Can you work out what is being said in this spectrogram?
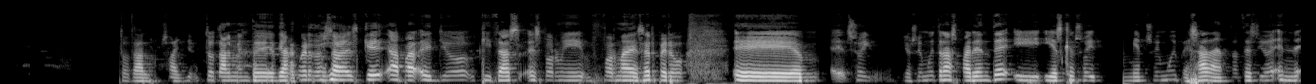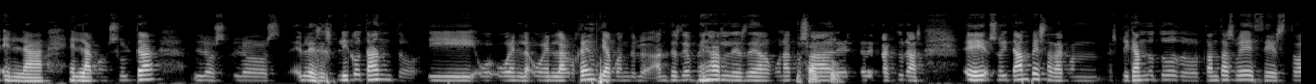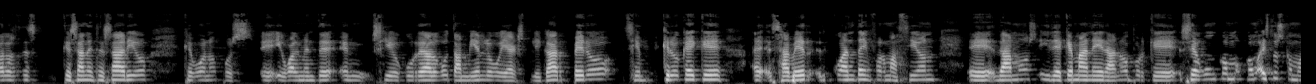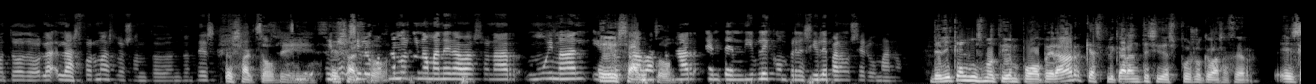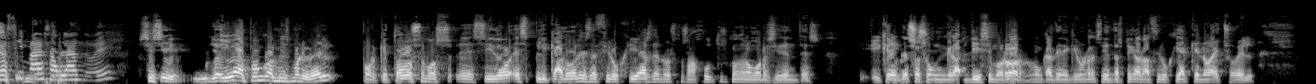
Total, o sea, totalmente de acuerdo. O sea, es que eh, yo quizás es por mi forma de ser, pero eh, eh, soy, yo soy muy transparente y es que soy también soy muy pesada. Entonces yo en, en la en la consulta los, los les explico tanto y o, o en la, o en la urgencia cuando antes de operarles de alguna cosa de fracturas eh, soy tan pesada con explicando todo tantas veces todas las veces que sea necesario que bueno pues eh, igualmente en- si ocurre algo también lo voy a explicar pero siempre, creo que hay que eh, saber cuánta información eh, damos y de qué manera no porque según como, como- esto es como todo la- las formas lo son todo. Entonces Exacto. Sí, si, si lo contamos de una manera va a sonar muy mal y de otra va a sonar entendible y comprensible para un ser humano. Dedica el mismo tiempo a operar que a explicar antes y después lo que vas a hacer. Es, casi más hablando eh Sí, sí, yo, yo la pongo al mismo nivel porque todos hemos eh, sido explicadores de cirugías de nuestros adjuntos cuando éramos residentes. Y creo que eso es un grandísimo error. Nunca tiene que ir un residente a explicar una cirugía que no ha hecho él.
